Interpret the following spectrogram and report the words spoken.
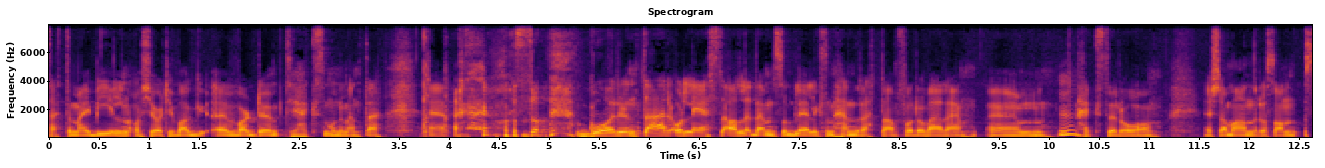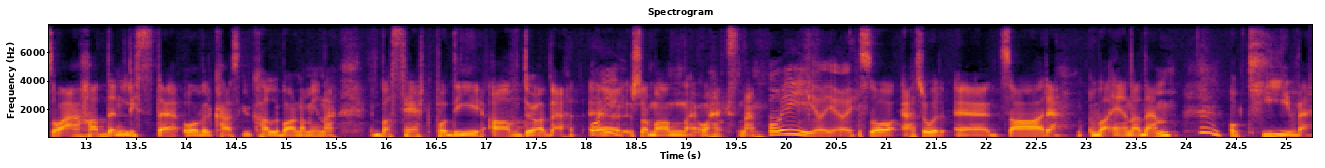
sette meg i bilen og kjøre til Vag, eh, Vardø, til Heksemonumentet. Eh, og så gå rundt der og lese alle dem som ble liksom henretta for å være eh, hekser og sjamaner og sånn. Så jeg hadde en liste over hva jeg skulle kalle barna mine, basert på de avdøde eh, sjamanene og heksene. Oi, oi, oi. Så jeg tror eh, Zare var en av dem, og Kive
